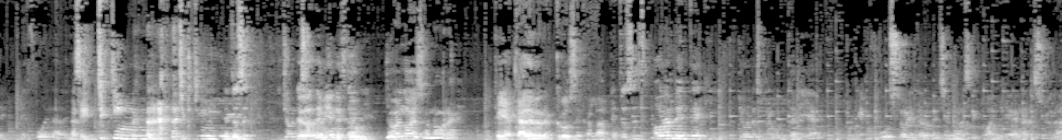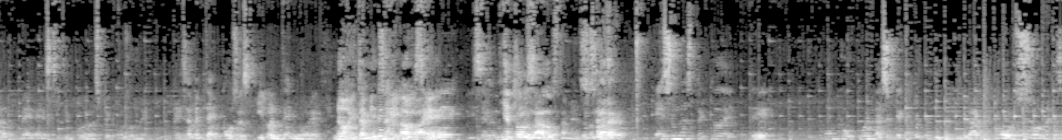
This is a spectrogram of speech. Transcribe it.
de, de fuera de la Así, chic ching, chic ching. Entonces, yo ¿De dónde vienes tú? Yo vengo de Sonora. Ok, acá de Veracruz, de Jalapa. Entonces, obviamente aquí yo les preguntaría, porque justo ahorita lo mencionabas, que cuando llegan a la ciudad ven este tipo de aspectos donde precisamente hay poses, y lo entiendo, ¿eh? No, y también en Jalapa, se ¿eh? ve- y se ve Y en todos lados también. Entonces, Sonora. es un aspecto de, de un poco el aspecto cultural por zonas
